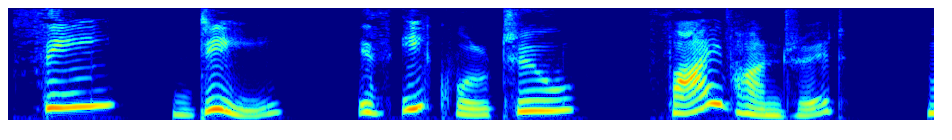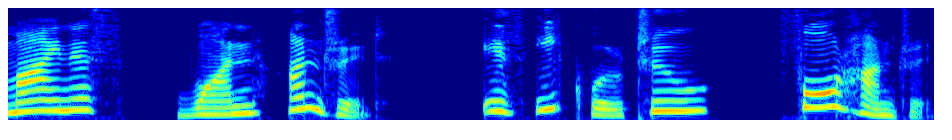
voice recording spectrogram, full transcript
CD is equal to 500 minus 100 is equal to 400.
